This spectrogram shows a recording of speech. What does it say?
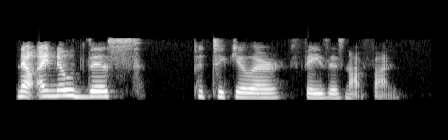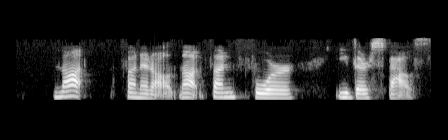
Now, I know this particular phase is not fun. Not fun at all. Not fun for either spouse.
